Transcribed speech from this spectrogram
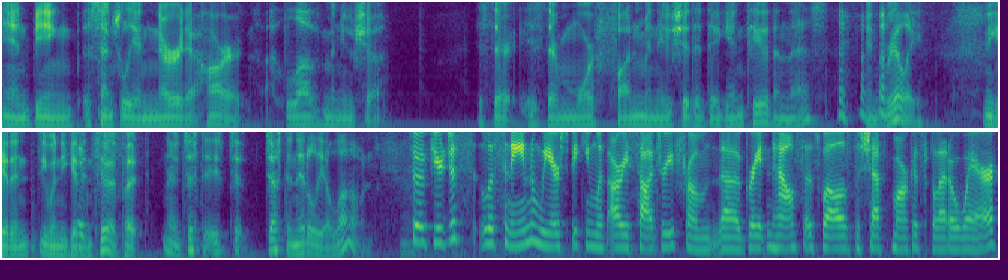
And being essentially a nerd at heart, I love minutia. Is there is there more fun minutia to dig into than this? and really, when you get in when you get into it, but you know, just it's just, just in Italy alone. So, if you're just listening, we are speaking with Ari Sadri from the Graydon House as well as the chef Marcus Gleadow-Ware.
